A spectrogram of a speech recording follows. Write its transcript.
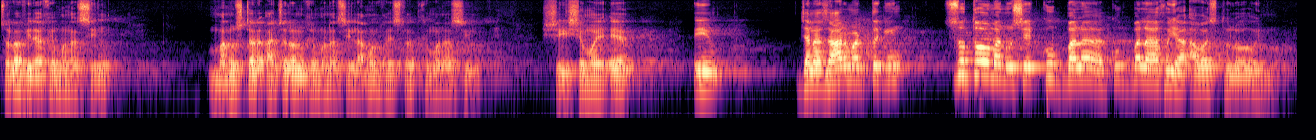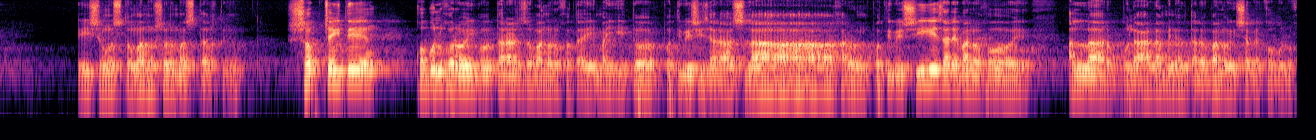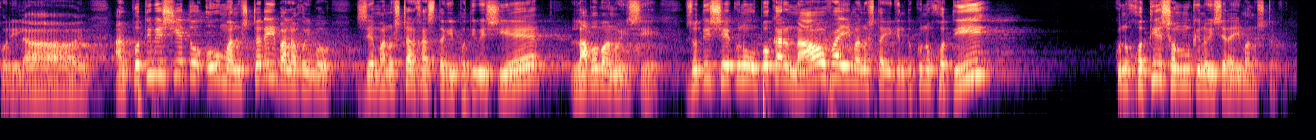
চলাফেরা কেমন আছিল? মানুষটার আচরণ কেমন আছিল? আমল ফেসলত কেমন আছিল? সেই সময় এ, এই জানাজার মাঠ থেকে যত মানুষে খুব বালা খুব বালা হইয়া আওয়াজ তুলো এই সমস্ত মানুষের মাছ থাকতে সবচাইতে কবুল হরইব তারার জবানোর কথাই মাই তোর প্রতিবেশী যারা আসলা। কারণ প্রতিবেশী যারে ভালো হয়, আল্লাহ রব্বুল আলমিনেও তারা ভালো হিসাবে কবুল করিলাইন। আর প্রতিবেশী তো ও মানুষটারই ভালো হইব, যে মানুষটার কাছ থেকে প্রতিবেশী লাভবান হইছে। যদি সে কোনো উপকার নাও পায় এই মানুষটাকে কিন্তু কোনো ক্ষতি, কোনো ক্ষতির সম্মুখীন হইছে না এই মানুষটাকে।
